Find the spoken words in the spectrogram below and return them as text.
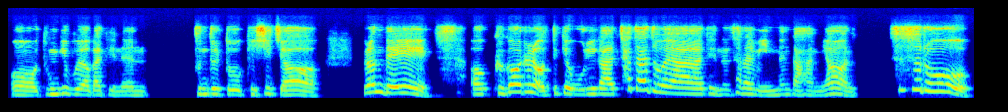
어, 동기부여가 되는 분들도 계시죠. 그런데 어, 그거를 어떻게 우리가 찾아줘야 되는 사람이 있는가 하면 스스로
